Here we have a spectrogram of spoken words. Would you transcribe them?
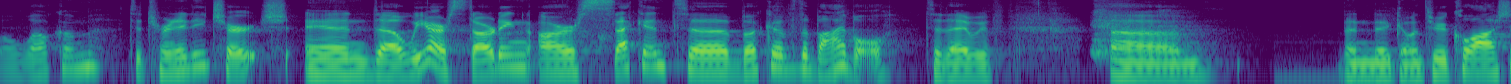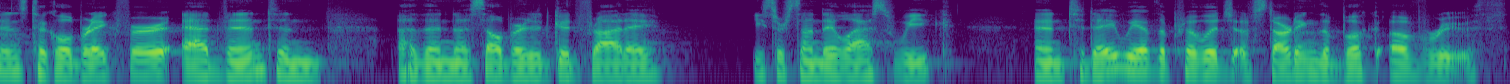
Well, welcome to Trinity Church, and uh, we are starting our second uh, book of the Bible today. We've um, been going through Colossians, took a little break for Advent, and uh, then uh, celebrated Good Friday, Easter Sunday last week, and today we have the privilege of starting the book of Ruth.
